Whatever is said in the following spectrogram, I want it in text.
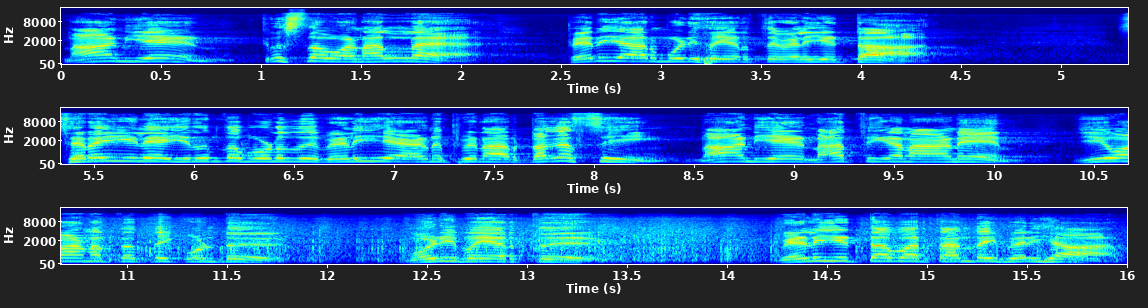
நான் ஏன் கிறிஸ்தவன் அல்ல? பெரியார் மொழிபெயர்த்து வெளியிட்டார். சிறையிலே இருந்த பொழுது வெளியே அனுப்பினார் பகத்சிங் நான் ஏன் நாத்திகன் ஆனேன்? ஜீவானந்தத்தை கொண்டு மொழிபெயர்த்து வெளியிட்டவர் தந்தை பெரியார்.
